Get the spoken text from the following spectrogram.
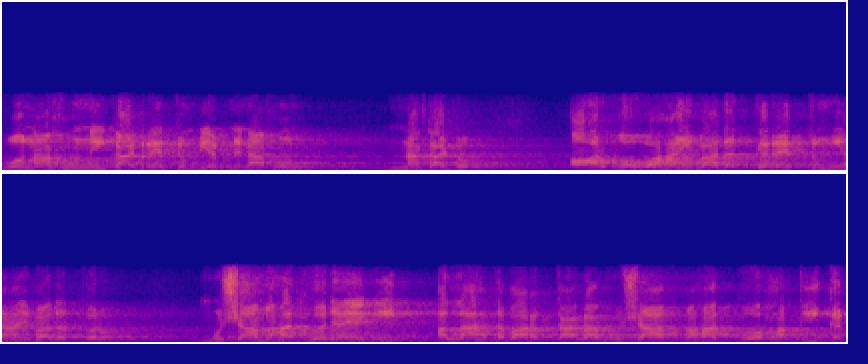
वो नाखून नहीं काट रहे, तुम भी अपने नाखून ना काटो। और वो वहाँ इबादत कर रहे, तुम यहाँ इबादत करो। मुशाबहत हो जाएगी, अल्लाह तबारक ताला मुशाबहत को हकीकत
